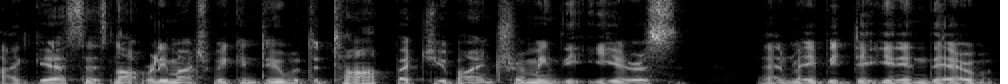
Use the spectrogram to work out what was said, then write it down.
I guess there's not really much we can do with the top, but you mind trimming the ears and maybe digging in there with,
